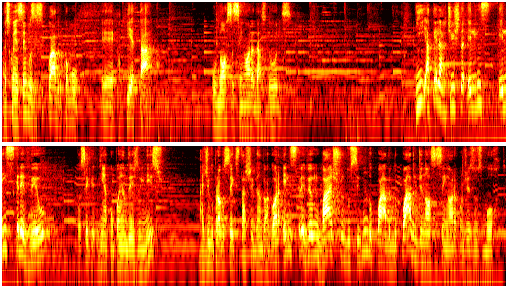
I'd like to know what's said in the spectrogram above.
Nós conhecemos esse quadro como é, a Pietà, ou Nossa Senhora das Dores. E aquele artista, ele, ele escreveu, você que vinha acompanhando desde o início, mas digo para você que está chegando agora, ele escreveu embaixo do segundo quadro, do quadro de Nossa Senhora com Jesus morto.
